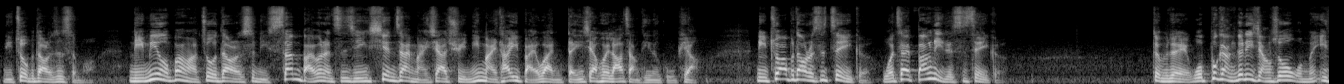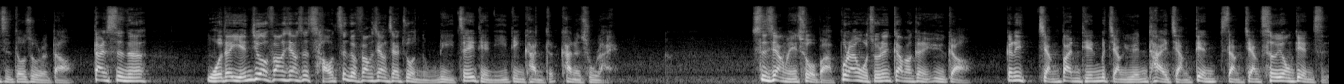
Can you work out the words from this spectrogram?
你做不到的是什么？你没有办法做到的是，你三百万的资金现在买下去，你买它一百万，等一下会拉涨停的股票。你抓不到的是这个，我在帮你的是这个，对不对？我不敢跟你讲说我们一直都做得到，但是呢，我的研究方向是朝这个方向在做努力，这一点你一定看得看得出来，是这样没错吧？不然我昨天干嘛跟你预告，跟你讲半天，不讲元泰，讲电讲讲车用电子，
